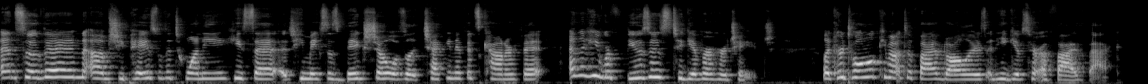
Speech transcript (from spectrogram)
And so then um, she pays with a 20. He said he makes this big show of like checking if it's counterfeit. And then he refuses to give her her change. Like her total came out to $5 and he gives her a 5 back.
